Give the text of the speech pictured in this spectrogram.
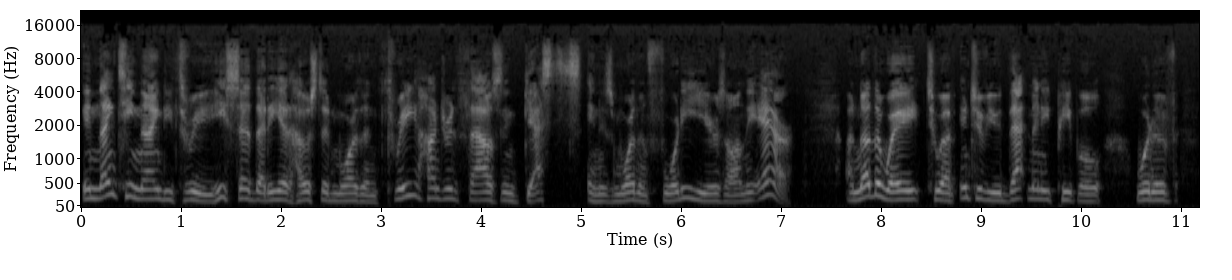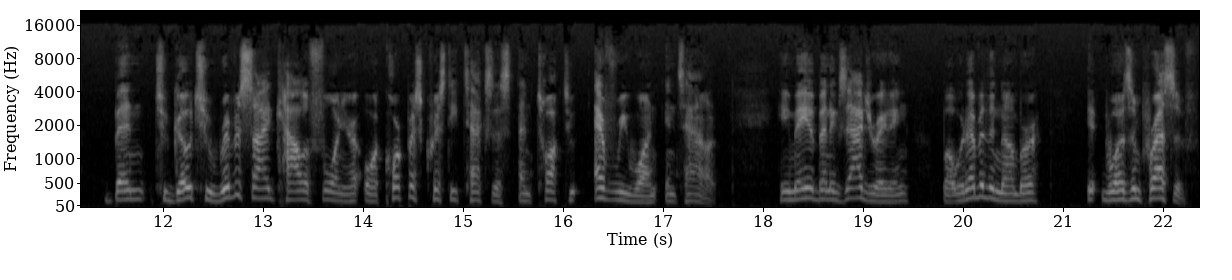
In 1993, he said that he had hosted more than 300,000 guests in his more than 40 years on the air. Another way to have interviewed that many people would have been to go to Riverside, California or Corpus Christi, Texas and talk to everyone in town. He may have been exaggerating, but whatever the number, it was impressive.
